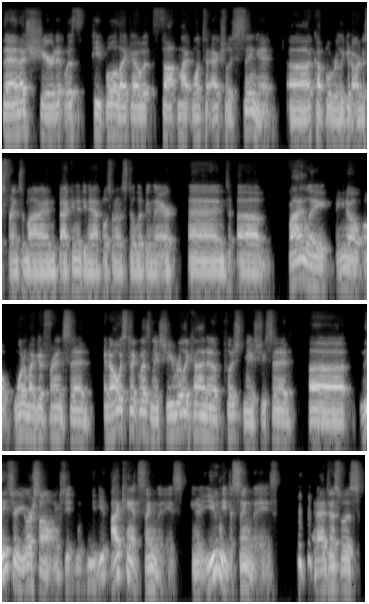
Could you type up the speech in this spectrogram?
then I shared it with people like I w- thought might want to actually sing it. Uh, a couple really good artist friends of mine back in Indianapolis when I was still living there. And uh, finally, you know, uh, one of my good friends said, and always stick with me, she really kind of pushed me. She said, uh, these are your songs. You, you, I can't sing these. You know, you need to sing these. and I just was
